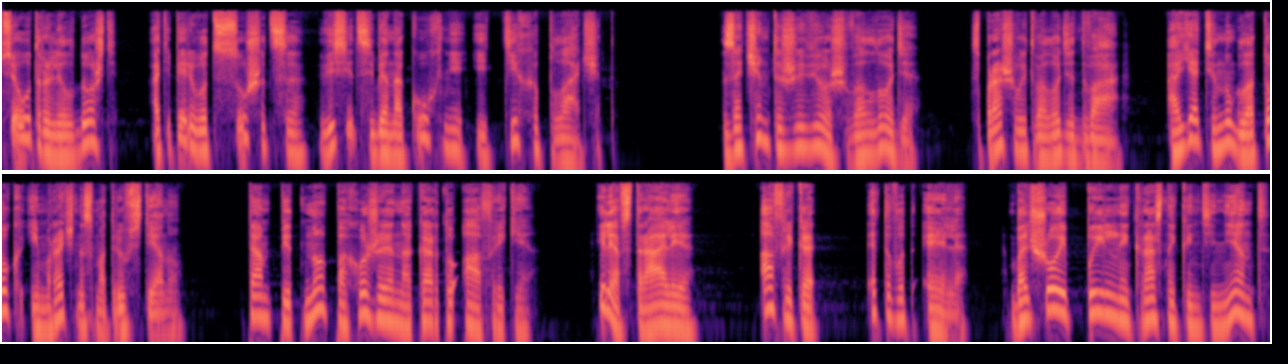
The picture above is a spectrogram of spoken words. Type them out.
Все утро лил дождь, а теперь вот сушится, висит себе на кухне и тихо плачет. «Зачем ты живешь, Володя?» — спрашивает Володя-2, а я тяну глоток и мрачно смотрю в стену. Там пятно, похожее на карту Африки. Или Австралии. Африка это вот Эля. Большой пыльный красный континент,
